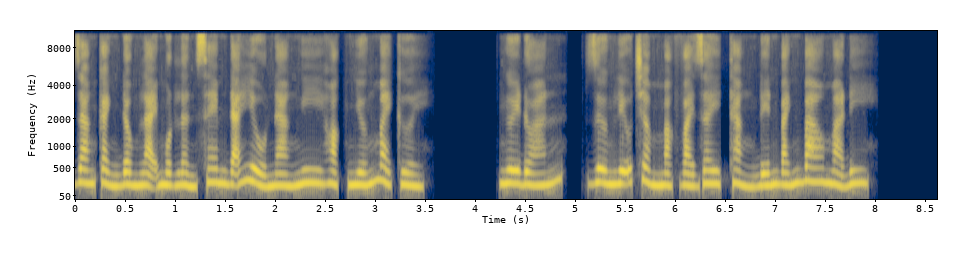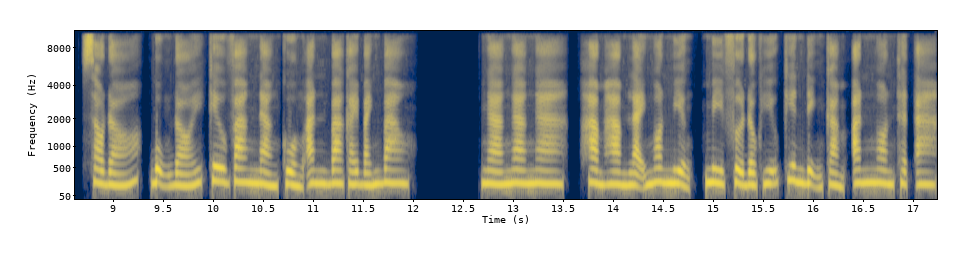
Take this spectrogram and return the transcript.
Giang cảnh đồng lại một lần xem đã hiểu nàng nghi hoặc nhướng mày cười. Người đoán, Dương Liễu trầm mặc vài giây thẳng đến bánh bao mà đi. Sau đó, bụng đói kêu vang nàng cuồng ăn ba cái bánh bao. Nga nga nga, hàm hàm lại ngon miệng, mì phở độc hữu kiên định cảm ăn ngon thật a.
